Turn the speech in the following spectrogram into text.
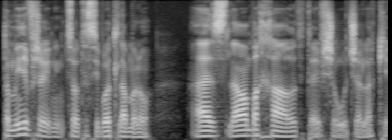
תמיד אפשר למצוא את הסיבות למה לא. אז למה בחרת את האפשרות של הכן?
